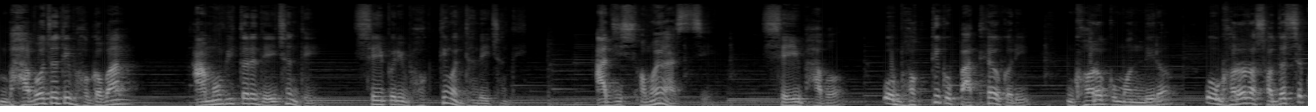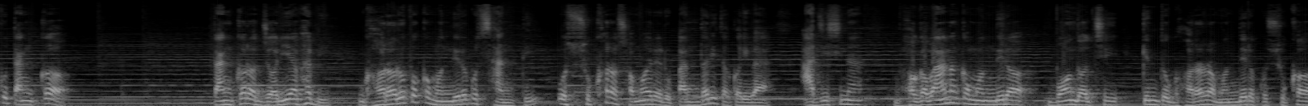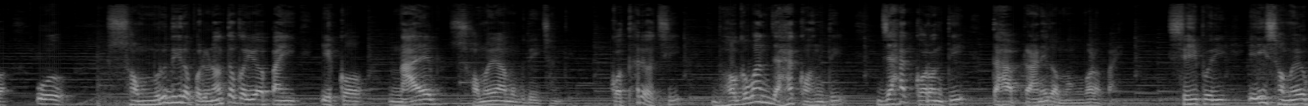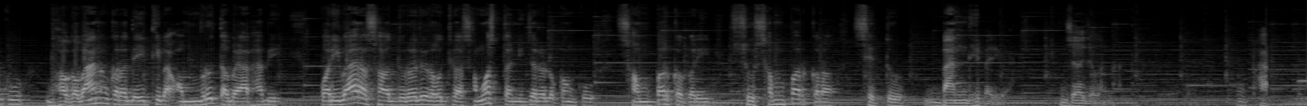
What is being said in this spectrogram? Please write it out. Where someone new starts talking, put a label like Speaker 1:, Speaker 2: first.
Speaker 1: ଭାବ ଯଦି ଭଗବାନ ଆମ ଭିତରେ ଦେଇଛନ୍ତି ସେହିପରି ଭକ୍ତି ମଧ୍ୟ ଦେଇଛନ୍ତି। ଆଜି ସମୟ ଆସିଛି ସେହି ଭାବ ଓ ଭକ୍ତିକୁ ପାଥେୟ କରି ଘରକୁ ମନ୍ଦିର ଓ ଘରର ସଦସ୍ୟକୁ ତାଙ୍କ ତାଙ୍କର ଜରିଆ ଭାବି ଘର ରୂପକ ମନ୍ଦିରକୁ ଶାନ୍ତି ଓ ସୁଖର ସମୟରେ ରୂପାନ୍ତରିତ କରିବା ଆଜି ସିନା ଭଗବାନଙ୍କ ମନ୍ଦିର ବନ୍ଦ ଅଛି କିନ୍ତୁ ଘରର ମନ୍ଦିରକୁ ସୁଖ ଓ ସମୃଦ୍ଧିର ପରିଣତ କରିବା ପାଇଁ ଏକ ନାଏବ ସମୟ ଆମକୁ ଦେଇଛନ୍ତି। କଥାରେ ଅଛି ଭଗବାନ ଯାହା କହନ୍ତି ଯାହା କରନ୍ତି ତାହା ପ୍ରାଣୀର ମଙ୍ଗଳ ପାଇଁ। ସେହିପରି ଏହି ସମୟକୁ ଭଗବାନଙ୍କର ଦେଇଥିବା ଅମୃତ ବେଳା ଭାବି ପରିବାର ସହ ଦୂରରେ ରହୁଥିବା ସମସ୍ତ ନିଜର ଲୋକଙ୍କୁ ସମ୍ପର୍କ କରି ସୁସମ୍ପର୍କର ସେତୁ ବାନ୍ଧି ପାରିବା। ଜୟ ଜଗନ୍ନାଥ। 不拍。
